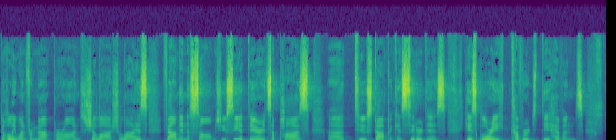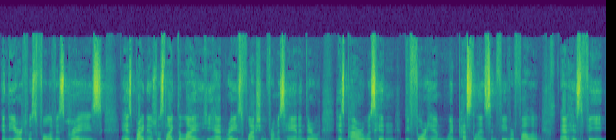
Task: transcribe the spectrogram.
the Holy One from Mount Paran, Selah. Selah is found in the Psalms. You see it there. It's a pause uh, to stop and consider this. His glory covered the heavens, and the earth was full of his praise. His brightness was like the light he had raised flashing from his hand, and there his power was hidden. Before him went pestilence, and fever followed at his feet.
